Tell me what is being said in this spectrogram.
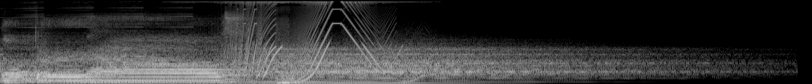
The.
